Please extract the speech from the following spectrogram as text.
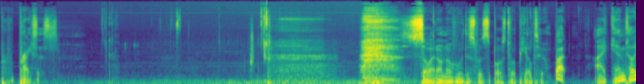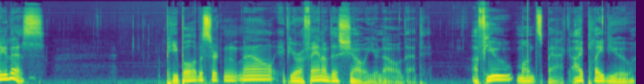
pr- prices. So I don't know who this was supposed to appeal to. But I can tell you this. People of a certain, well, if you're a fan of this show, you know that a few months back I played you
